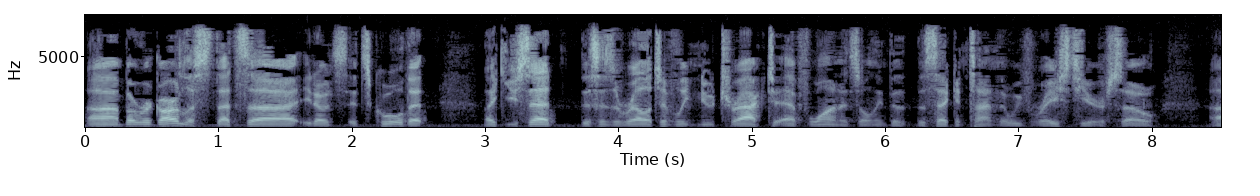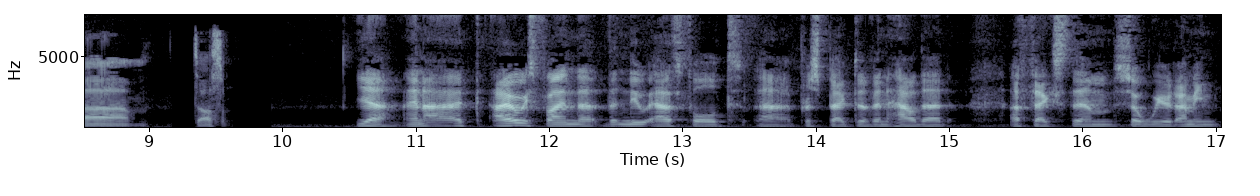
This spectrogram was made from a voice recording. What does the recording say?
Uh, but regardless, that's uh, you know, it's it's cool that, like you said, this is a relatively new track to F1. It's only the, the second time that we've raced here, so um, it's awesome. Yeah, and I I always find that the new asphalt uh, perspective and how that affects them so weird. I mean,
